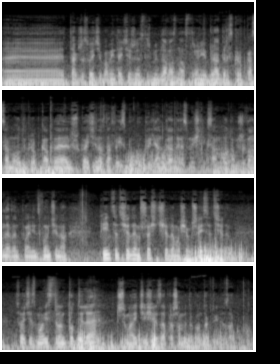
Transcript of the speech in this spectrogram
Eee, także słuchajcie, pamiętajcie, że jesteśmy dla Was na stronie brothers.samochody.pl Szukajcie nas na Facebooku Brilliant Brothers, myślnik samochody używane, ewentualnie dzwońcie na 507 678 607. Słuchajcie, z mojej strony to tyle. Trzymajcie się, zapraszamy do kontaktu i do zakupu.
